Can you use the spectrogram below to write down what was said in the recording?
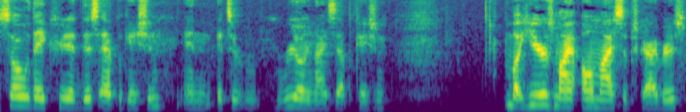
So they created this application, and it's a really nice application. But here's my all my subscribers,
